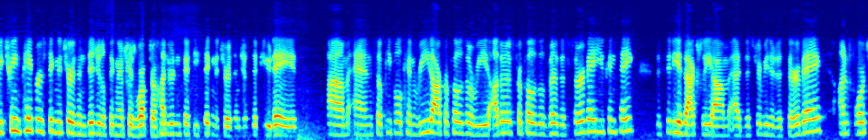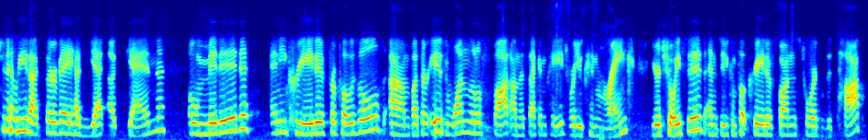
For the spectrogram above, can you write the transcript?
between paper signatures and digital signatures, we're up to 150 signatures in just a few days. Um, and so people can read our proposal, read others' proposals. There's a survey you can take. The city has actually um, distributed a survey. Unfortunately, that survey has yet again omitted any creative proposals, um, but there is one little spot on the second page where you can rank your choices, and so you can put creative funds towards the top.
